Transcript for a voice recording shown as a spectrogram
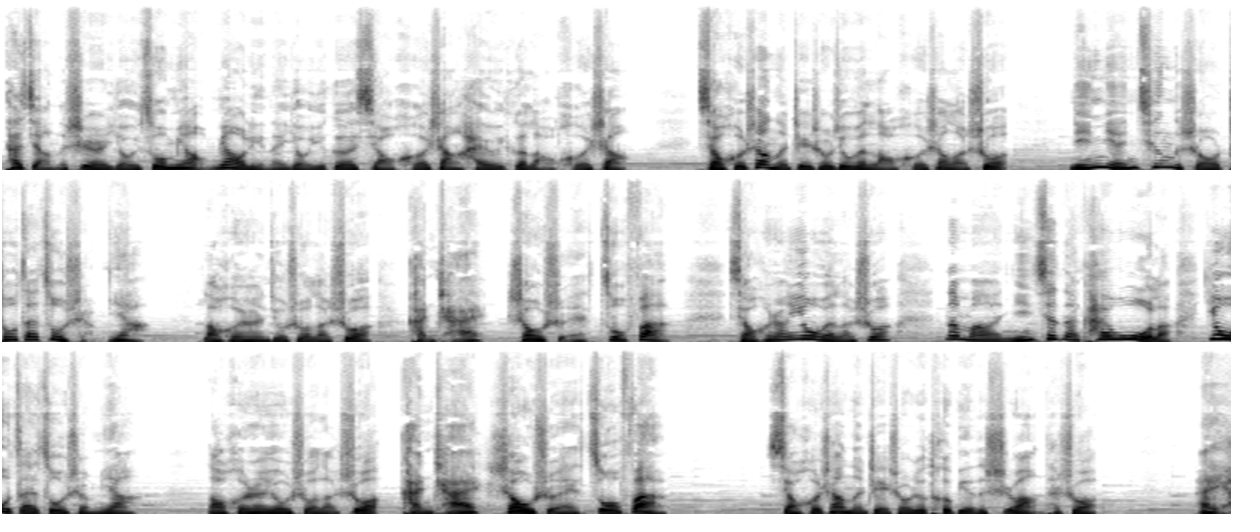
他讲的是有一座庙，庙里呢有一个小和尚，还有一个老和尚。小和尚呢这时候就问老和尚了，说：“您年轻的时候都在做什么呀？”老和尚就说了，说：“砍柴、烧水、做饭。”小和尚又问了，说：“那么您现在开悟了，又在做什么呀？”老和尚又说了，说：“砍柴、烧水、做饭。”小和尚呢这时候就特别的失望，他说：“哎呀，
